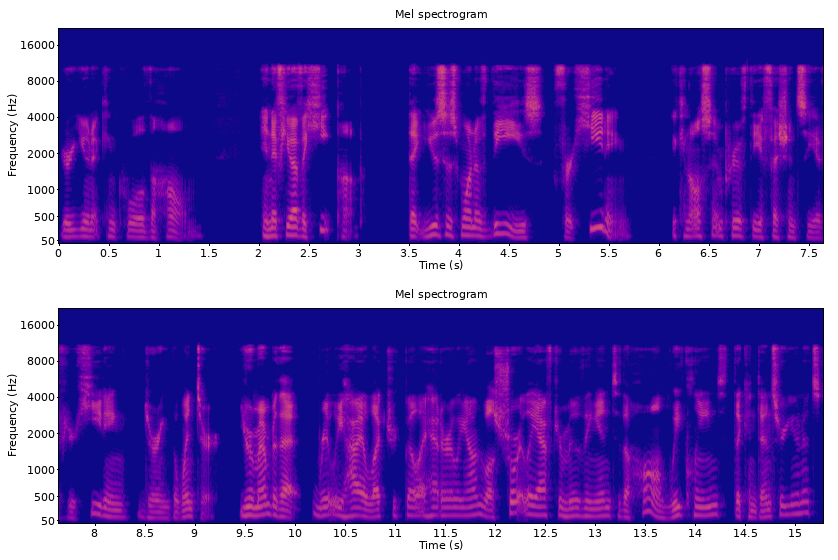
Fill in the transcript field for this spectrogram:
your unit can cool the home. And if you have a heat pump, that uses one of these for heating, it can also improve the efficiency of your heating during the winter. You remember that really high electric bill I had early on? Well, shortly after moving into the home, we cleaned the condenser units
